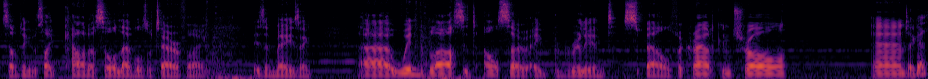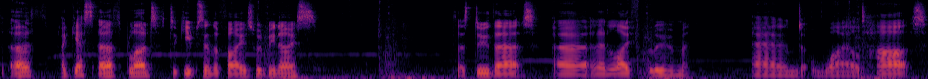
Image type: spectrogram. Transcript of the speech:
something that's like Carnosaur levels of terrifying is amazing. Uh, Wind Blast is also a brilliant spell for crowd control. And I guess Earth I guess Earth Blood to keep us in the fight would be nice. So let's do that. Uh, and then Life Bloom and Wild Heart.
